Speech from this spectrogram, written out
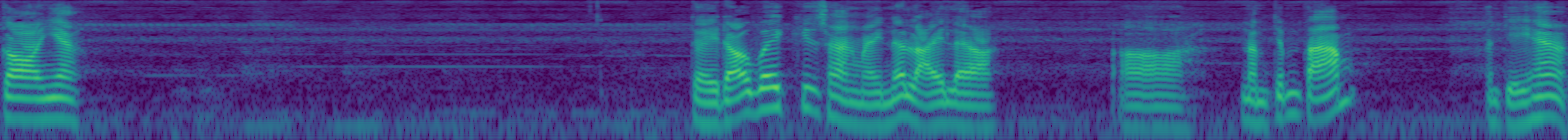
coi co nha. Thì đối với cái sàn này nó lại là à, uh, 5.8 anh chị ha.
